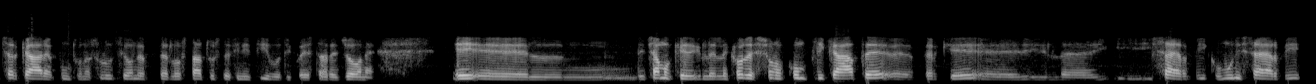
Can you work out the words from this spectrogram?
cercare appunto una soluzione per lo status definitivo di questa regione. E, eh, diciamo che le, le, cose sono complicate eh, perché eh, il, i, i serbi, i comuni serbi,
